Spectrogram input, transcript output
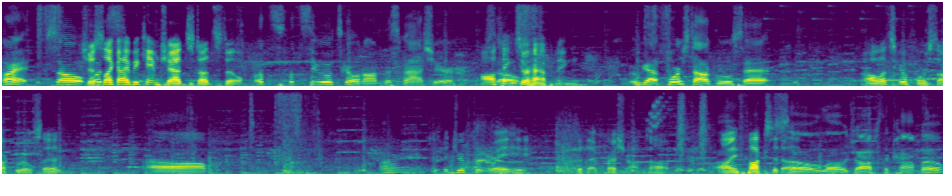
All right, so just like I became Chad Stud still. Let's let's see what's going on in this match here. Oh, so things are happening. We've got four stock rule set. Oh, let's go four stock rule set. Um. All right. Could drift away. Put that pressure on top. Oh, he Um, fucks it up. So Lowww drops the combo.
